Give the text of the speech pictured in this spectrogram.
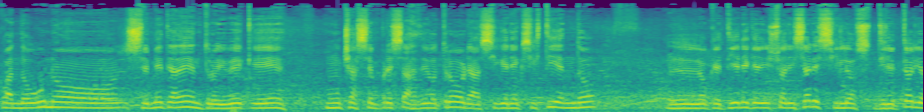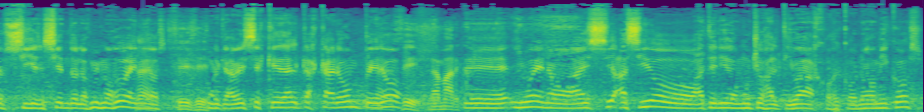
cuando uno se mete adentro y ve que muchas empresas de otrora siguen existiendo, lo que tiene que visualizar es si los directorios siguen siendo los mismos dueños, porque a veces queda el cascarón, pero sí, la marca. Eh, y bueno, ha, sido, ha tenido muchos altibajos económicos.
